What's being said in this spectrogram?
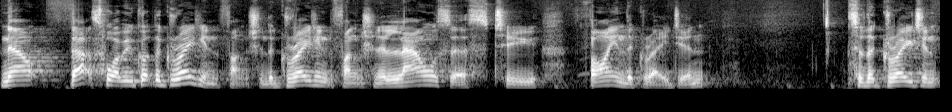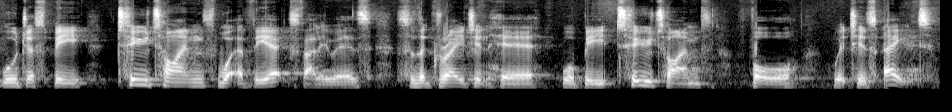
Now, that's why we've got the gradient function. The gradient function allows us to find the gradient. So the gradient will just be 2 times whatever the x value is. So the gradient here will be 2 times 4, which is 8.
